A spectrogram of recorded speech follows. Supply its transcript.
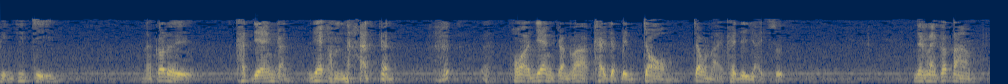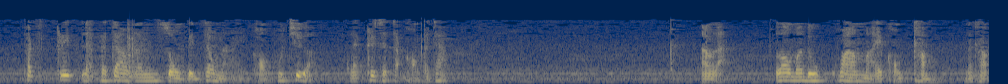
ผิงที่จีนนะก็เลยขัดแย้งกัน แยกอำนาจกัน เพราะแย่งกันว่าใครจะเป็นจอมเจ้านายใครจะใหญ่สุด อย่างไรก็ตาม พระคริสต์และพระเจ้านั้นทรงเป็นเจ้านายของผู้เชื่อและคริสตจักรของพระเจ้า เอาละเรามาดูความหมายของคำนะครับ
